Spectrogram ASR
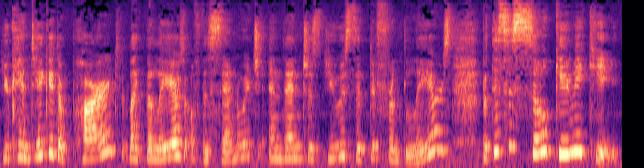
You can take it apart, like the layers of the sandwich, and then just use the different layers. But this is so gimmicky,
